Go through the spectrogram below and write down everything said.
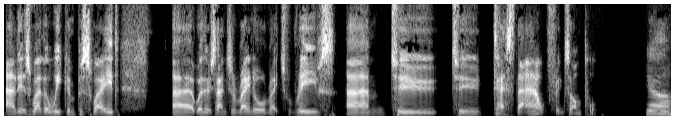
and it's whether we can persuade, uh, whether it's Angela Rayner or Rachel Reeves, um, to, to test that out, for example. Yeah.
